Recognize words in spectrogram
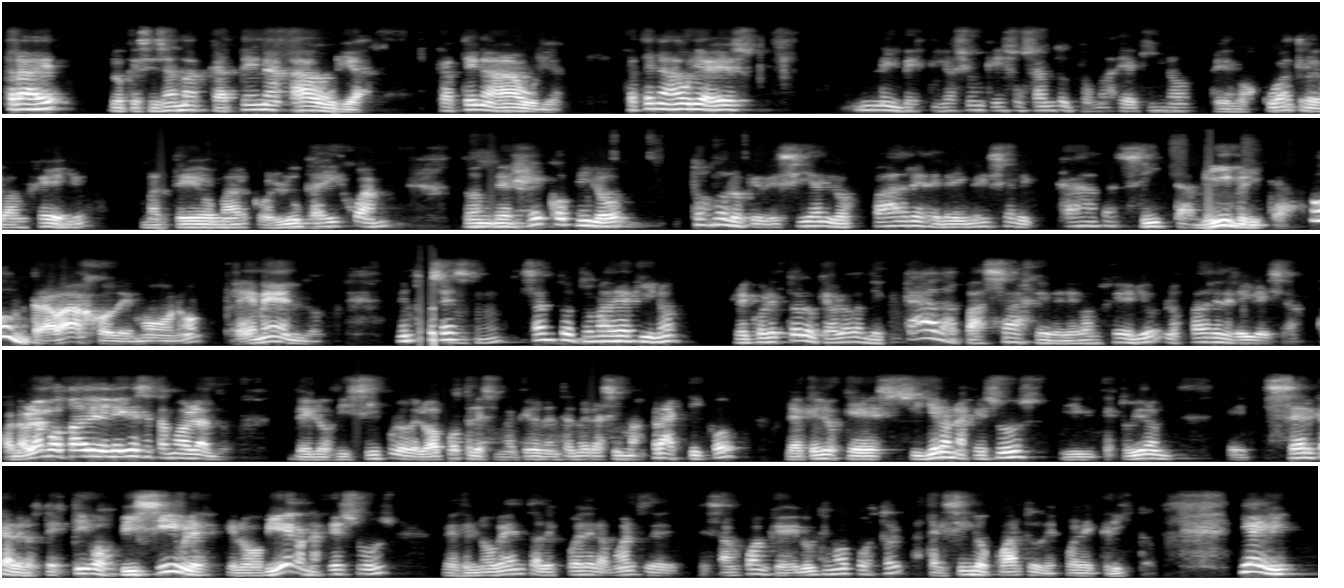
trae lo que se llama catena áurea. Catena áurea. Catena áurea es una investigación que hizo Santo Tomás de Aquino de los cuatro evangelios, Mateo, Marcos, Lucas y Juan, donde recopiló todo lo que decían los padres de la iglesia de cada cita bíblica. Un trabajo de mono tremendo. Entonces, Santo Tomás de Aquino recolectó lo que hablaban de cada pasaje del Evangelio los padres de la iglesia. Cuando hablamos de padres de la iglesia, estamos hablando de los discípulos, de los apóstoles, si me quieren entender así más práctico, de aquellos que siguieron a Jesús y que estuvieron eh, cerca de los testigos visibles que lo vieron a Jesús desde el 90 después de la muerte de, San Juan, que es el último apóstol, hasta el siglo IV después de Cristo. Y ahí,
